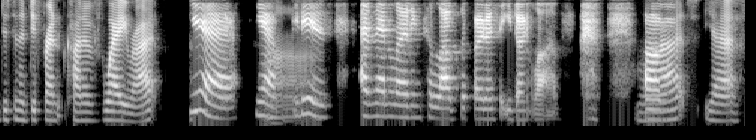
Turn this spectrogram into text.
just in a different kind of way, right? Yeah. Yeah, it ah. And then learning to love the photos that you don't love. Um, right. Um, yes.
